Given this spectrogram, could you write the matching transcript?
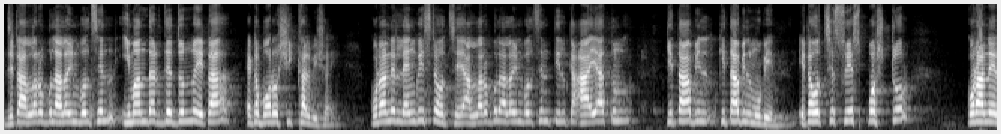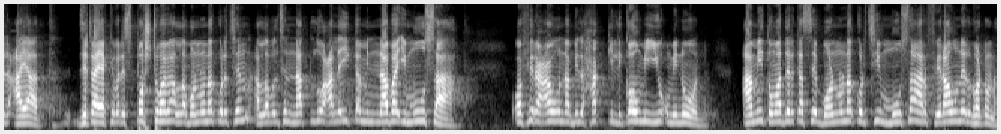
যেটা আল্লাহ রবুল আলমিন বলছেন, ইমানদারদের জন্য এটা একটা বড় শিক্ষার বিষয়। কোরআনের ল্যাঙ্গুয়েজটা হচ্ছে, আল্লাহ রবুল আলমিন বলছেন, তিলকা আয়াতুল কিতাবিল কিতাবিল মুবিন। এটা হচ্ছে সুস্পষ্ট কোরআনের আয়াত, যেটা একেবারে স্পষ্টভাবে আল্লাহ বর্ণনা করেছেন। আল্লাহ বলছেন, নাতলু আলাইকা মিন নাবাই মুসা অফির আউনা বিল হাক্কি লিকৌমি ইউমিনুন। আমি তোমাদের কাছে বর্ণনা করছি মুসা আর ফেরাউনের ঘটনা,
